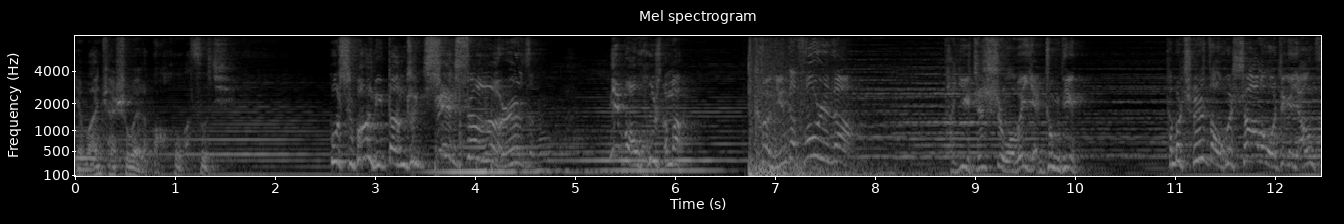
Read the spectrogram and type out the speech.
也完全是为了保护我自己。我是把你当成亲生儿子，你保护什么？可您的夫人一直视我为眼中钉，他们迟早会杀了我这个养子。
